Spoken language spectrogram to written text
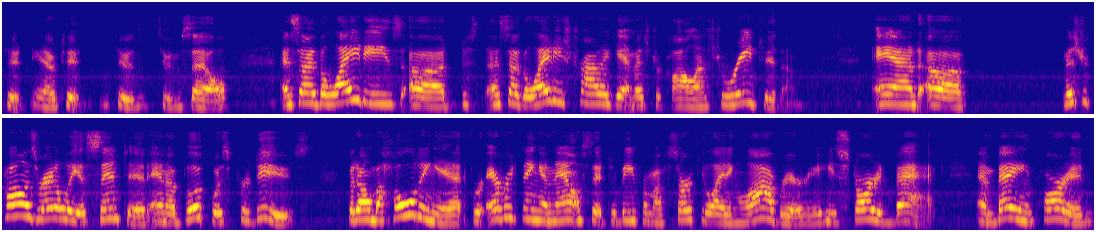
to you know to to to himself. And so the ladies, uh, so the ladies try to get Mr. Collins to read to them, and uh, Mr. Collins readily assented, and a book was produced. But on beholding it, for everything announced it to be from a circulating library, he started back, and being parted,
